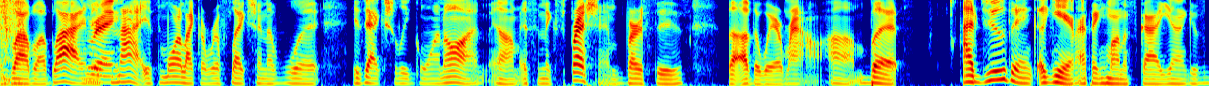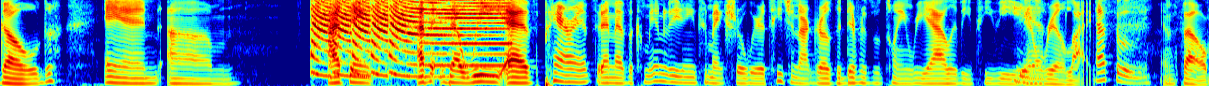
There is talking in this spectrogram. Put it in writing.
and blah blah blah. And Right. it's not. It's more like a reflection of what is actually going on. Um, it's an expression versus the other way around. Um, but I do think again, I think Mona Scott Young is gold, and um, I think I think that we as parents and as a community need to make sure we're teaching our girls the difference between reality TV Yeah. and real life. Absolutely. And so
